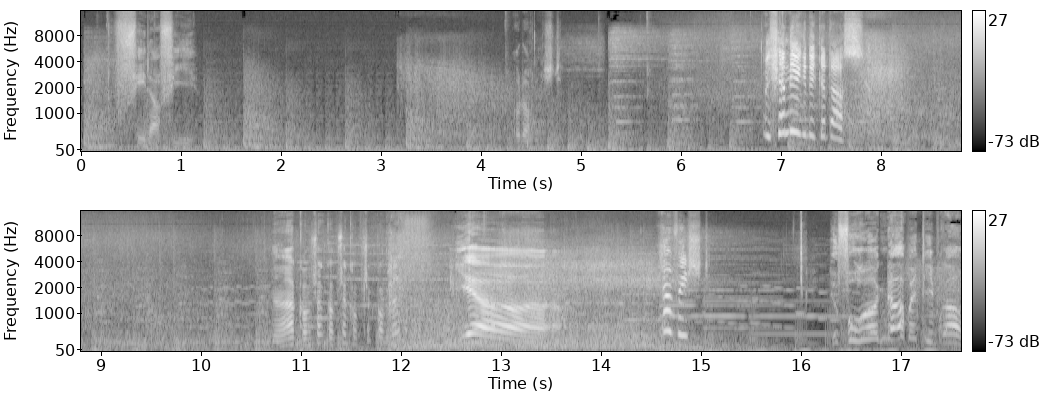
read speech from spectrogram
du Federvieh. Oder auch nicht. Ich erledige das. Na, komm schon, komm schon, komm schon, komm schon. Ja! Erwischt. Hervorragende Arbeit, Libra.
